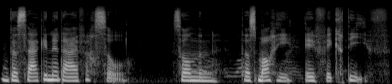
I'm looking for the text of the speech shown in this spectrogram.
Und das sage ich nicht einfach so, sondern das mache ich effektiv.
